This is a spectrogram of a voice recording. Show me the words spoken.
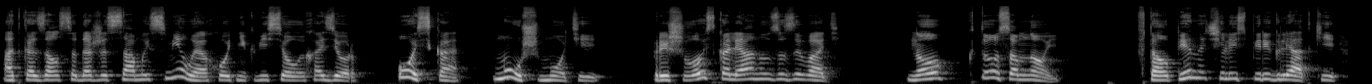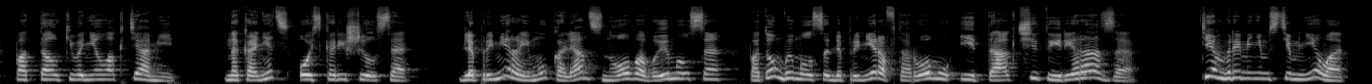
Отказался даже самый смелый охотник веселых озер – Оська, муж Моти. Пришлось Коляну зазывать. «Ну, кто со мной?» В толпе начались переглядки, подталкивание локтями. Наконец Оська решился. Для примера ему Колян снова вымылся, потом вымылся для примера второму и так четыре раза. Тем временем стемнело,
